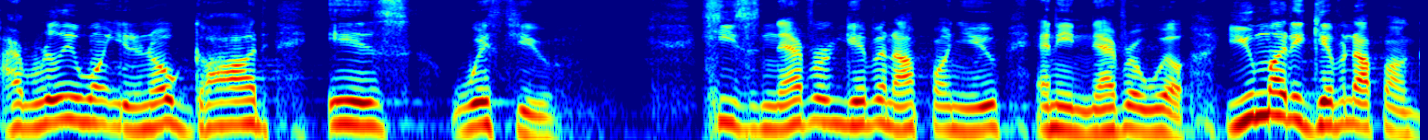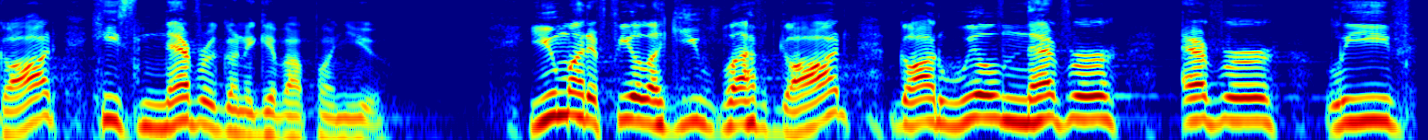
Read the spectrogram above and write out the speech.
I really want you to know God is with you. He's never given up on you, and He never will. You might have given up on God, He's never going to give up on you. You might have feel like you've left God. God will never, ever leave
